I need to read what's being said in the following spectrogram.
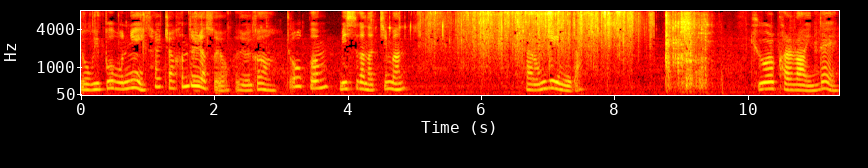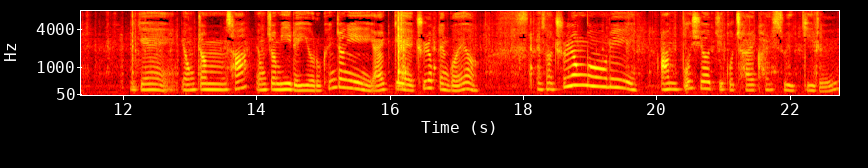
요 윗부분이 살짝 흔들렸어요. 그래서 여기가 조금 미스가 났지만 잘 움직입니다. dual color인데 이게 0.4, 0.2 layer로 굉장히 얇게 출력된 거예요. 그래서 출력물이 안 부셔지고 잘 갈 수 있기를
